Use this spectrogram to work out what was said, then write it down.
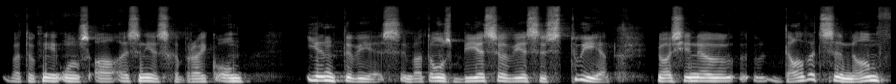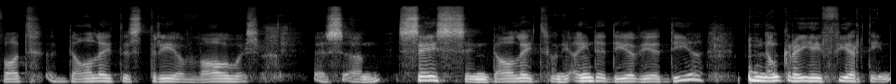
wat ook nie ons A is nie, is gebruik om 1 te wees en wat ons B sou wees is 2. Nou as jy nou Dawid se naam vat, Dalet is 3 of Wau is is um 6 en Dalet aan die einde DWD en dan kry jy 14.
